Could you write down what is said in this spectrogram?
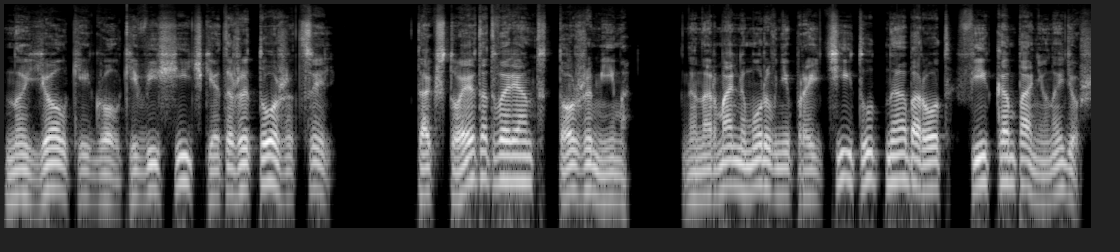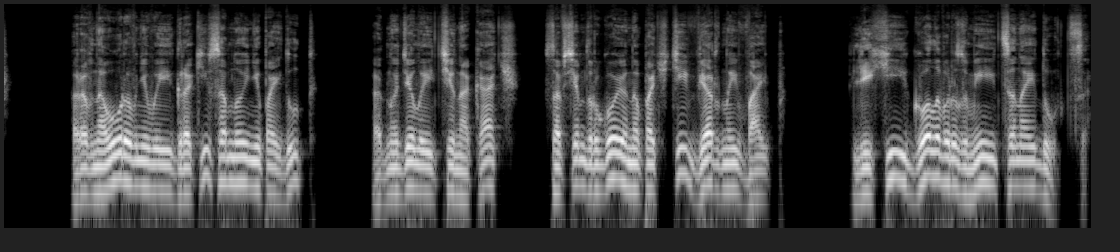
Но елки-иголки, вещички — это же тоже цель. Так что этот вариант тоже мимо. На нормальном уровне пройти тут, наоборот, фиг компанию найдешь. Равноуровневые игроки со мной не пойдут. Одно дело идти на кач, совсем другое на почти верный вайп. Лихие головы, разумеется, найдутся.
